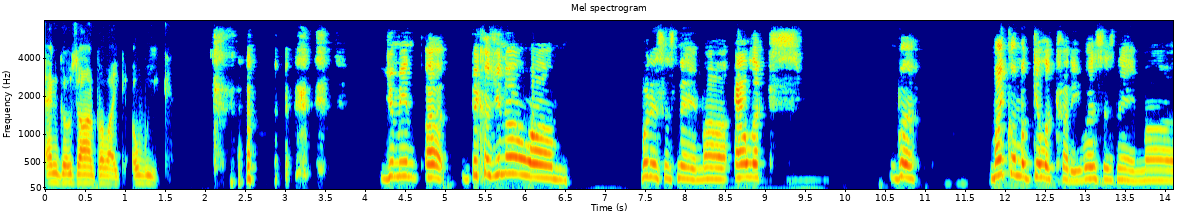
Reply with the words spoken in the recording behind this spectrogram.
and goes on for like a week. You mean, uh, because you know, um, what is his name? Uh, Alex, what? Michael McGillicutty, what is his name? Uh,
